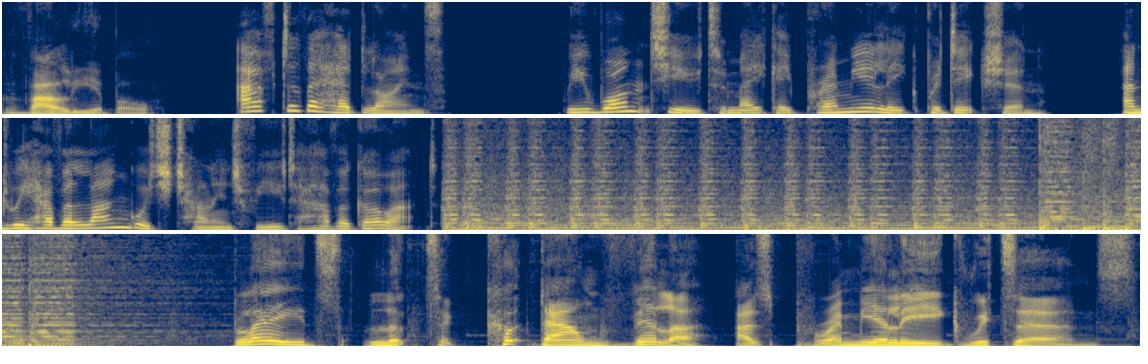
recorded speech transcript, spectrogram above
valuable. After the headlines, we want you to make a Premier League prediction, and we have a language challenge for you to have a go at. Blades look to cut down Villa as Premier League returns.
